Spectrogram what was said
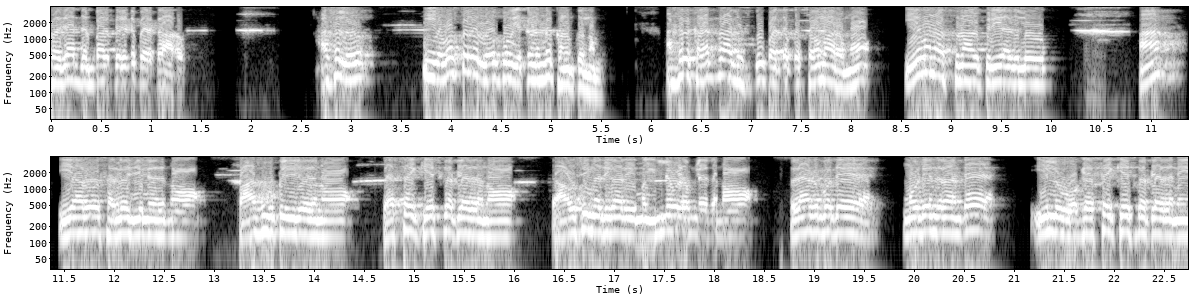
ప్రజా దర్బార్ పేరిట పెడతారు అసలు ఈ వ్యవస్థలో లోపం ఎక్కడుందో కనుక్కుందాం. అసలు కలెక్టర్ ఆఫీస్కు ప్రతి ఒక్క సోమవారము ఏమని వస్తున్నారు ఫిర్యాదులు? ఆ? ఈఆర్ఓ సర్వే చేయలేదనో పాస్బుక్ లేదనో ఎస్ఐ కేసు కట్టలేదనో హౌసింగ్ అధికారి ఇల్లు ఇవ్వడం లేదనో లేకపోతే మోటేంద్ర అంటే వీళ్ళు ఒక ఎస్ఐ కేసు కట్టలేదని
